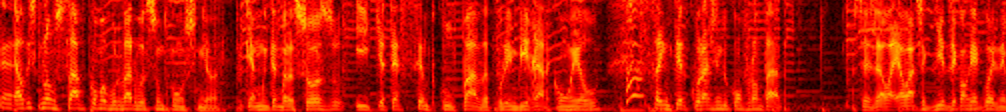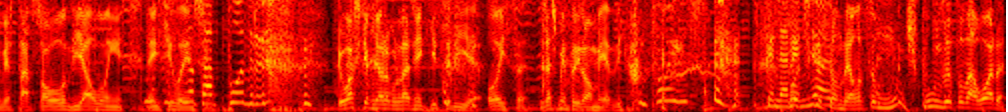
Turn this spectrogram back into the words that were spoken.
ela diz que não sabe como abordar o assunto com o senhor, porque é muito embaraçoso e que até se sente culpada por embirrar com ele sem ter coragem de o confrontar. Ou seja, ela, ela acha que devia dizer qualquer coisa em vez de estar só a odiá-lo em, em silêncio. está podre. Eu acho que a melhor abordagem aqui seria: Ouça, já experimentou ir ao médico? Pois. Se calhar Pela é descrição melhor. dela, são muitos puns a toda a hora.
